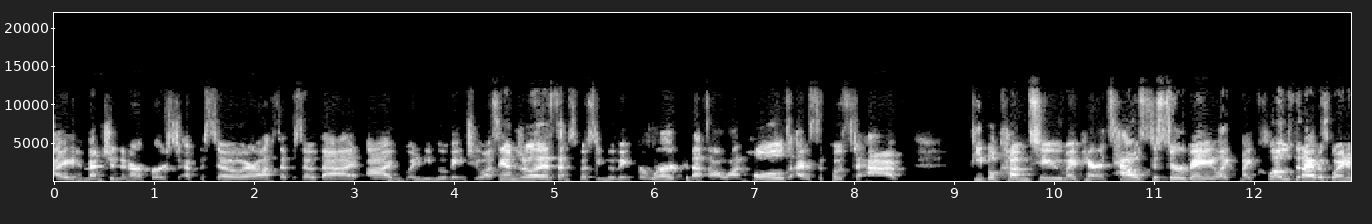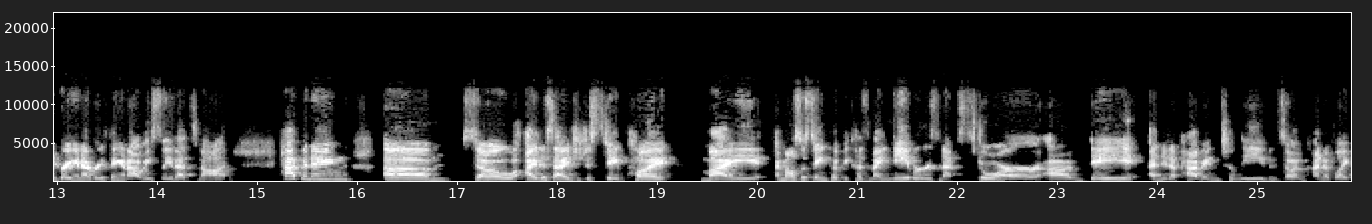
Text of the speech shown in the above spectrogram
I mentioned in our first episode, our last episode, that I'm going to be moving to Los Angeles. I'm supposed to be moving for work. That's all on hold. I was supposed to have people come to my parents' house to survey like my clothes that I was going to bring and everything. And obviously, that's not happening. Um, so I decided to just stay put. My I'm also staying put because my neighbors next door, um, they ended up having to leave, and so I'm kind of like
